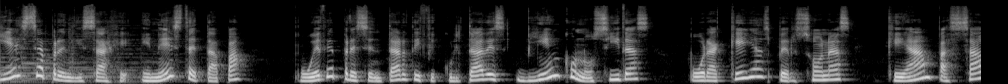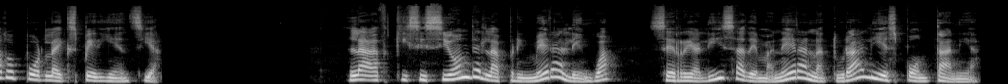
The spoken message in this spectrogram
Y ese aprendizaje en esta etapa puede presentar dificultades bien conocidas por aquellas personas que han pasado por la experiencia. La adquisición de la primera lengua se realiza de manera natural y espontánea,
